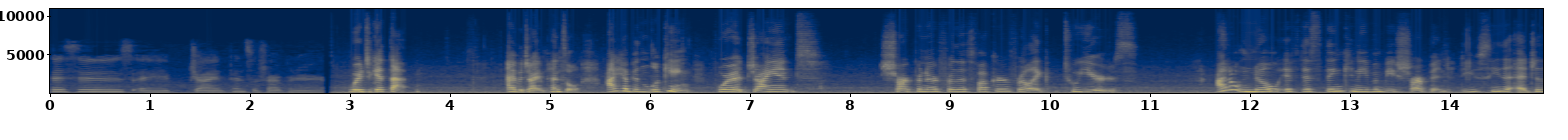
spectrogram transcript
This is a giant pencil sharpener. Where'd you get that? I have a giant pencil. I have been looking for a giant sharpener for this fucker for like two years. I don't know if this thing can even be sharpened. Do you see the edge of that?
